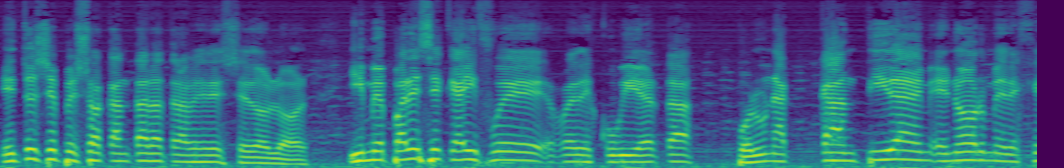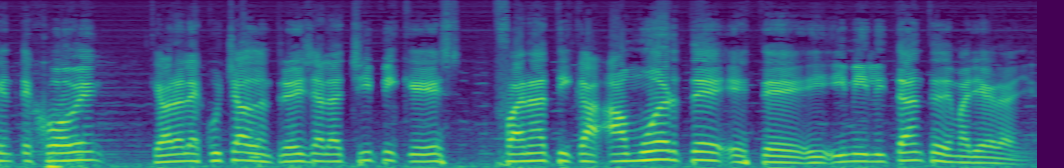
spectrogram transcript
entonces empezó a cantar a través de ese dolor. Y me parece que ahí fue redescubierta por una cantidad em- enorme de gente joven que ahora la he escuchado, entre ellas la Chipi, que es fanática a muerte este, y, y militante de María Graña.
